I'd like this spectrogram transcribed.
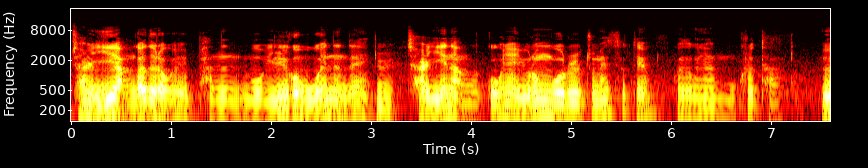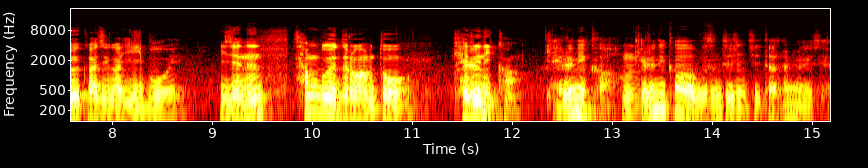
잘 이해 안 가더라고요. 받는 뭐 읽어보고 했는데 음. 잘 이해는 안 갔고 그냥 이런 거를 좀 했었대요. 그래서 그냥 뭐 그렇다. 여기까지가 2부에 이제는 3부에 들어가면 또 게르니카. 게르니카. 음. 게르니카가 무슨 뜻인지 이따 설명해 주세요.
